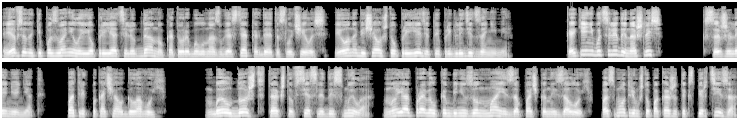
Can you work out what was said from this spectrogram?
Я все-таки позвонил ее приятелю Дану, который был у нас в гостях, когда это случилось, и он обещал, что приедет и приглядит за ними. Какие-нибудь следы нашлись? К сожалению, нет. Патрик покачал головой. Был дождь, так что все следы смыло, но я отправил комбинезон Майи, запачканный золой. Посмотрим, что покажет экспертиза,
